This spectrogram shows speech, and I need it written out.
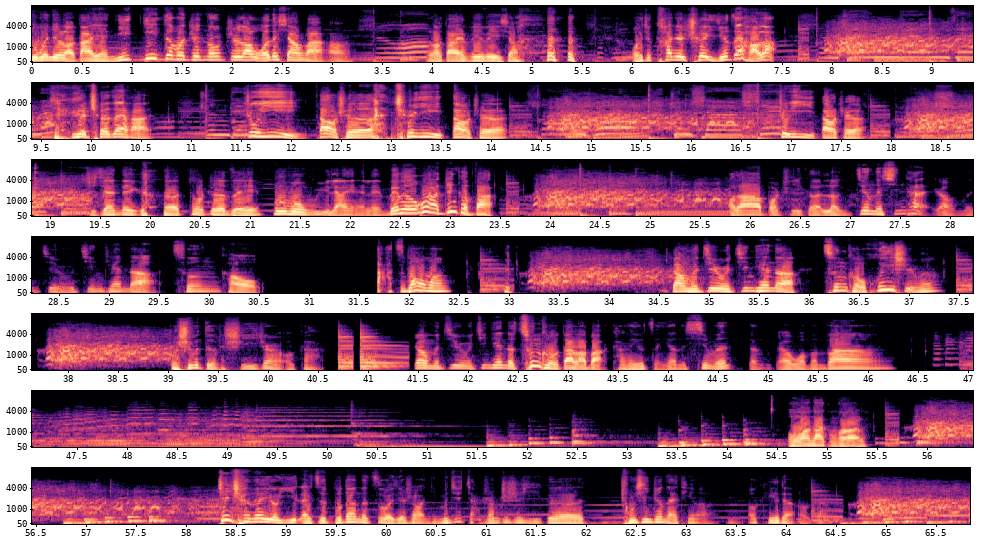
就问这老大爷，你你怎么知能知道我的想法啊？老大爷微微一笑，我就看这车已经在喊了，这个车在喊，注意倒车，注意倒车，注意倒车。只见那个偷车贼默默无语，两眼泪，没文化真可怕。好的，保持一个冷静的心态，让我们进入今天的村口大自爆吗？让我们进入今天的村口会议室吗？我是不是得了失忆症？Oh God！让我们进入今天的村口大喇叭，看看有怎样的新闻等着我们吧。我忘打广告了。真诚的友谊来自不断的自我介绍，你们就假装这是一个重新正在听啊，嗯，OK 的，OK。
